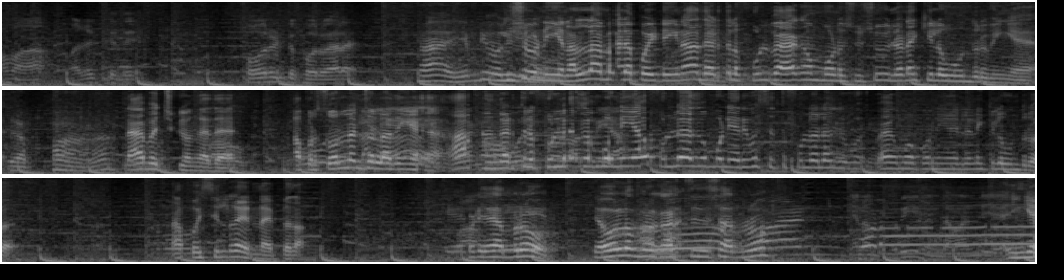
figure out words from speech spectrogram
ஆமா வழுக்குது ஃபோர் இன்ட்டு ஃபோர் வேற. ஆ, எப்படி நீங்க நல்லா மேல போயிட்டீங்கன்னா அந்த இடத்துல ஃபுல் வேகம் போணும் சுஷு இல்லனா கீழ ஊந்துருவீங்க. எப்பா ஞாபகம் வச்சுக்கோங்க அத. அப்புறம் சொல்லன்னு சொல்லாதீங்க. அங்க இடத்துல ஃபுல் வேகம் போனியா? ஃபுல் வேகம் போனியா? ரிவர்ஸ் எடுத்து ஃபுல் வேகமா போனியா? இல்லனா கீழ ஊந்துருவ. நான் போய் சில்லற என்ன இப்பதான். அப்படியா ப்ரோ எவ்வளவு ப்ரோ கிடைச்சது சார் ப்ரோ இங்க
